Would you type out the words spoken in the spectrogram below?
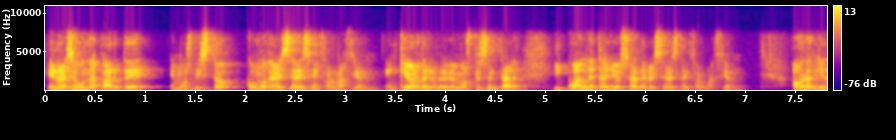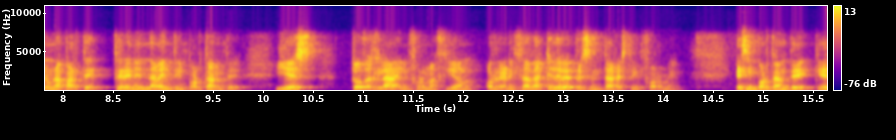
En una segunda parte hemos visto cómo debe ser esa información, en qué orden lo debemos presentar y cuán detallosa debe ser esta información. Ahora viene una parte tremendamente importante y es toda la información organizada que debe presentar este informe. Es importante que,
